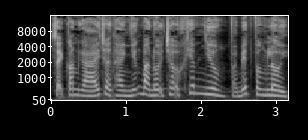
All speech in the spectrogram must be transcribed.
dạy con gái trở thành những bà nội trợ khiêm nhường và biết vâng lời.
